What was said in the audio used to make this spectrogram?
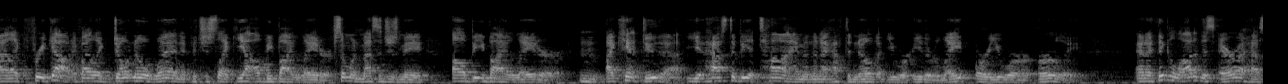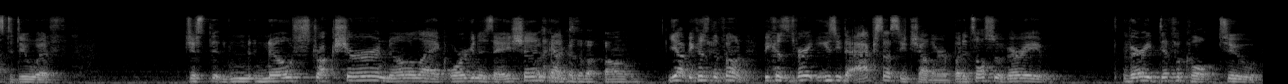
I like freak out if I like don't know when. If it's just like, yeah, I'll be by later. If someone messages me, I'll be by later. Mm. I can't do that. It has to be a time, and then I have to know that you were either late or you were early. And I think a lot of this era has to do with just no structure, no like organization. Well, because of the phone. Yeah, because of the phone. Because it's very easy to access each other, but it's also very very difficult to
